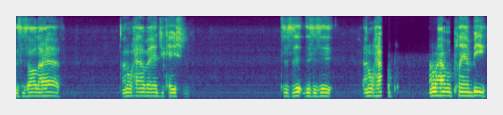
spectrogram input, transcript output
This is all I have. I don't have an education. This is it. This is it. I don't have I don't have a plan B.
